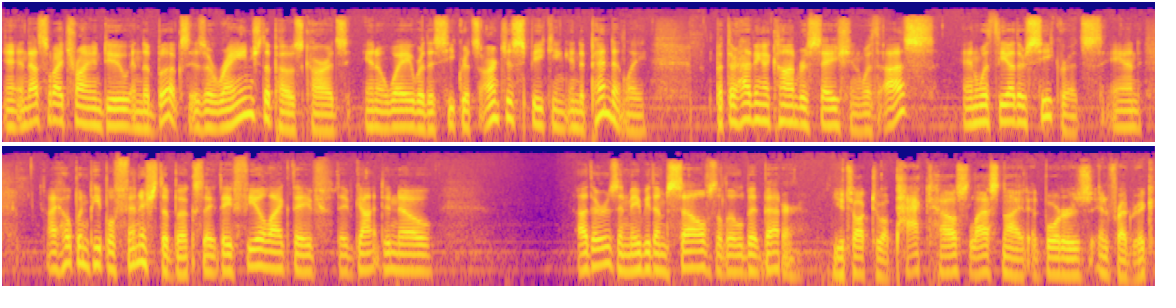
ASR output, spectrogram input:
And, that's what I try and do in the books is arrange the postcards in a way where the secrets aren't just speaking independently, but they're having a conversation with us and with the other secrets. And I hope when people finish the books, they, they feel like they've they've gotten to know others and maybe themselves a little bit better. You talked to a packed house last night at Borders in Frederick.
